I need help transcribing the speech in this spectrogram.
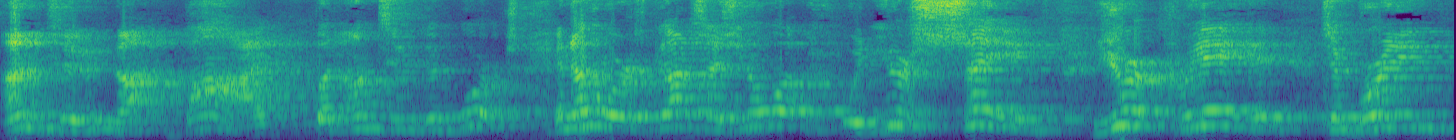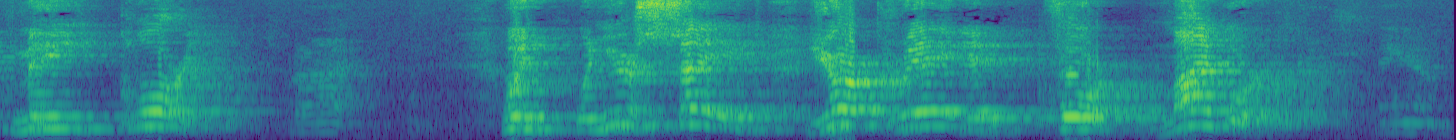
unto, not by, but unto good works. In other words, God says, you know what? When you're saved, you're created to bring me glory. Right. When, when you're saved, you're created for my work. Man.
